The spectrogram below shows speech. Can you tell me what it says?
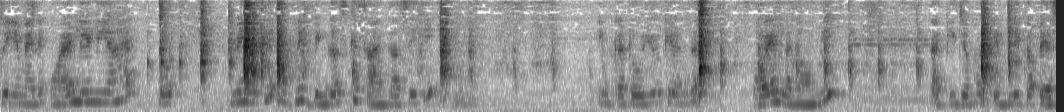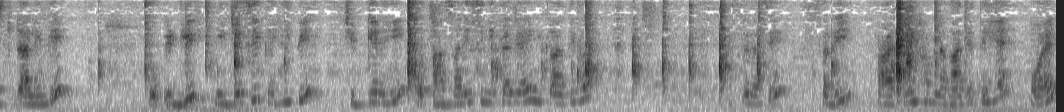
तो ये मैंने ऑयल ले लिया है और मैं इसे अपने फिंगर्स की सहायता से ही इन कटोरियों के अंदर ऑयल लगाऊँगी, ताकि जब हम इडली का पेस्ट डालेंगे तो इडली नीचे से कहीं पे चिपके नहीं और आसानी से निकल जाए निकालते वक्त। इस तरह से सभी पार्ट में हम लगा देते हैं ऑयल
